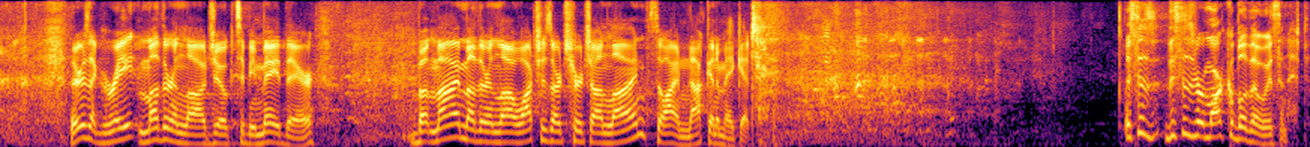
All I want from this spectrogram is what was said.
There's a great mother in law joke to be made there, but my mother in law watches our church online, so I'm not going to make it. this, is, this is remarkable, though, isn't it?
